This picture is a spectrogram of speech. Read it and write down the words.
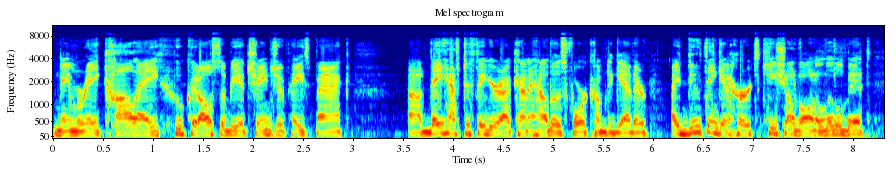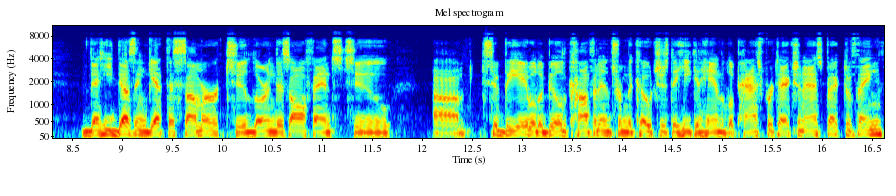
named Raymond Calais, who could also be a change of pace back. Uh, they have to figure out kind of how those four come together. I do think it hurts Ke'Shawn Vaughn a little bit that he doesn't get the summer to learn this offense to um, to be able to build confidence from the coaches that he can handle the pass protection aspect of things.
